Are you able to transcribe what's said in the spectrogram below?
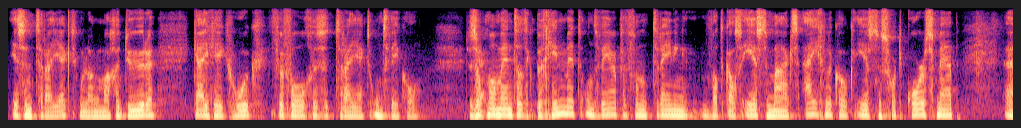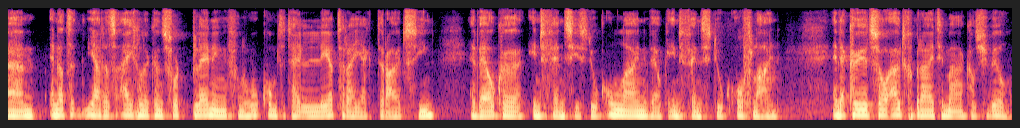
is een traject, hoe lang mag het duren, kijk ik hoe ik vervolgens het traject ontwikkel. Dus op het moment dat ik begin met ontwerpen van een training, wat ik als eerste maak, is eigenlijk ook eerst een soort course map. Um, en dat, ja, dat is eigenlijk een soort planning van hoe komt het hele leertraject eruit zien. En welke interventies doe ik online, welke interventies doe ik offline. En daar kun je het zo uitgebreid in maken als je wil.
